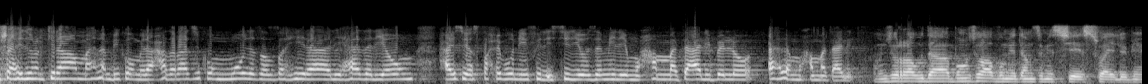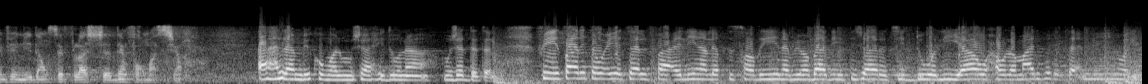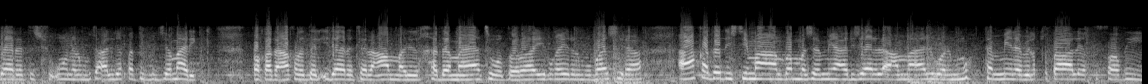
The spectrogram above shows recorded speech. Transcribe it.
المشاهدون الكرام أهلا بكم إلى حضراتكم موجز الظهيرة لهذا اليوم حيث يصطحبني في الاستديو زميلي محمد علي بلو. أهلا محمد علي. Bonjour Raouda, bonjour à vous mesdames et messieurs, soyez le bienvenu dans ce flash d'information. أهلا بكم المشاهدون مجددا. في إطار توعية الفاعلين الاقتصاديين بمبادئ التجارة الدولية وحول معرفة التأمين وإدارة الشؤون المتعلقة بالجمارك فقد عقدت الإدارة العامة للخدمات والضرائب غير المباشرة عقدت اجتماعا ضم جميع رجال الأعمال والمهتمين بالقطاع الاقتصادي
